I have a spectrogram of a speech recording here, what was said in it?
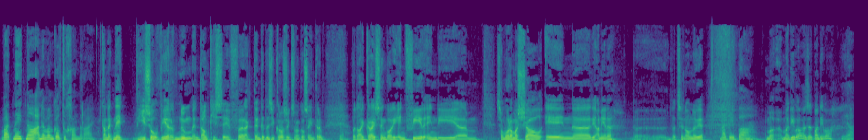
wat net na 'n ander winkel toe gaan ry. Kan ek net hierso weer noem en dankie sê vir ek dink dit is die Crossings winkelsentrum Ja. met daai kruising waar die N4 en die ehm um, Samora Machel en uh die ander ene uh, wat se naam nou weer? Madiba. Ma Madiba, is dit Madiba? Ja.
